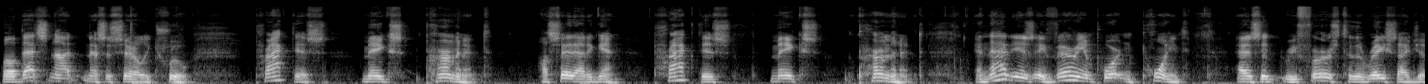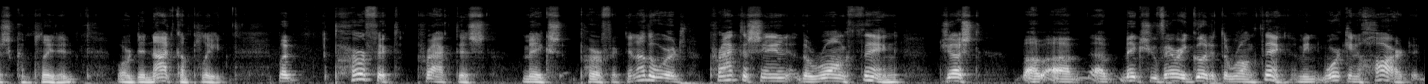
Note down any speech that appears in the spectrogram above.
Well, that's not necessarily true. Practice makes permanent. I'll say that again. Practice makes permanent. And that is a very important point as it refers to the race I just completed or did not complete. But perfect practice makes perfect. In other words, practicing the wrong thing just uh, uh, uh, makes you very good at the wrong thing. I mean, working hard,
